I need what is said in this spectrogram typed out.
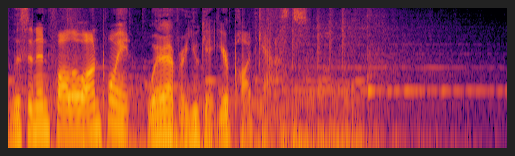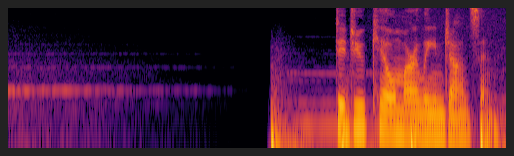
Listen and follow On Point wherever you get your podcasts. Did you kill Marlene Johnson?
